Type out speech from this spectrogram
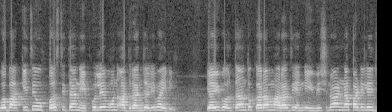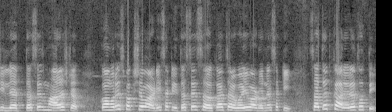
व बाकीचे उपस्थिताने फुले वाहून आदरांजली वाहिली. यावेळी बोलताना तुकाराम महाराज यांनी विष्णू अण्णा पाटील हे जिल्ह्यात तसेच महाराष्ट्रात काँग्रेस पक्ष वाढीसाठी तसेच सहकार चळवळी वाढवण्यासाठी सतत कार्यरत होते.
